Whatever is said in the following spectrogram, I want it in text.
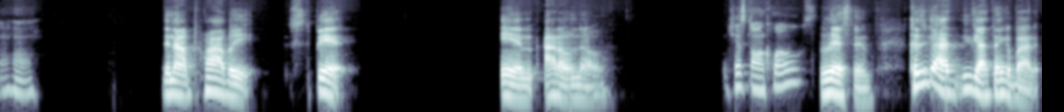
Mhm. than I probably spent in I don't know. Just on clothes. Listen, because you got you got to think about it.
